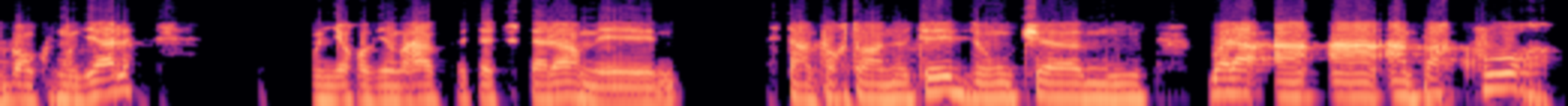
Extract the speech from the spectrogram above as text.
Banque mondiale. On y reviendra peut-être tout à l'heure, mais c'est important à noter. Donc euh, voilà, un, parcours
